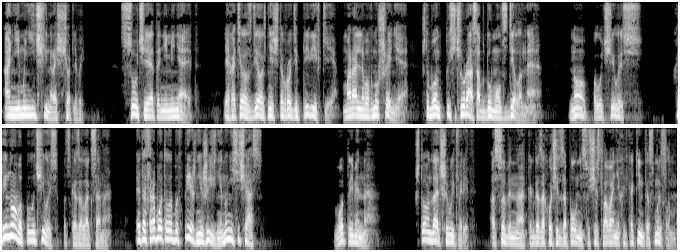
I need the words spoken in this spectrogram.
а не маньячин расчетливый. Сути это не меняет. Я хотел сделать нечто вроде прививки, морального внушения, чтобы он тысячу раз обдумал сделанное. Но получилось... «Хреново получилось», — подсказала Оксана. «Это сработало бы в прежней жизни, но не сейчас». Вот именно. Что он дальше вытворит? Особенно, когда захочет заполнить существование хоть каким-то смыслом,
